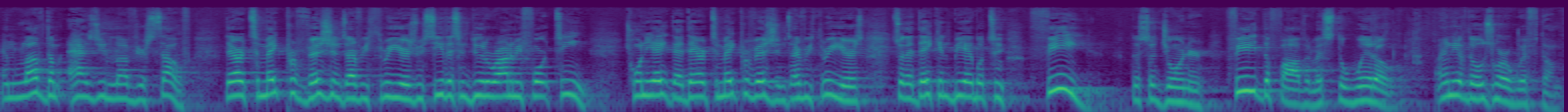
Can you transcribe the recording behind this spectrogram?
and love them as you love yourself. They are to make provisions every three years. We see this in Deuteronomy 14, 28, that they are to make provisions every three years so that they can be able to feed the sojourner, feed the fatherless, the widow, any of those who are with them.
